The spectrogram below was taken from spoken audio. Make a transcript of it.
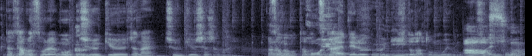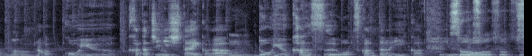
けど、ら多分それもう中級じゃない？中級者じゃない？その多分かこういう使えてる人だと思うよああそうなの。かな、うん。なんかこういう形にしたいから、うん。どういう関数を使ったらいいかっていうとそうそうそうそう。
